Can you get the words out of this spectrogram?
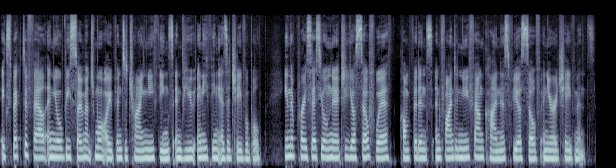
Expect to fail, and you'll be so much more open to trying new things and view anything as achievable. In the process, you'll nurture your self worth, confidence, and find a newfound kindness for yourself and your achievements.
